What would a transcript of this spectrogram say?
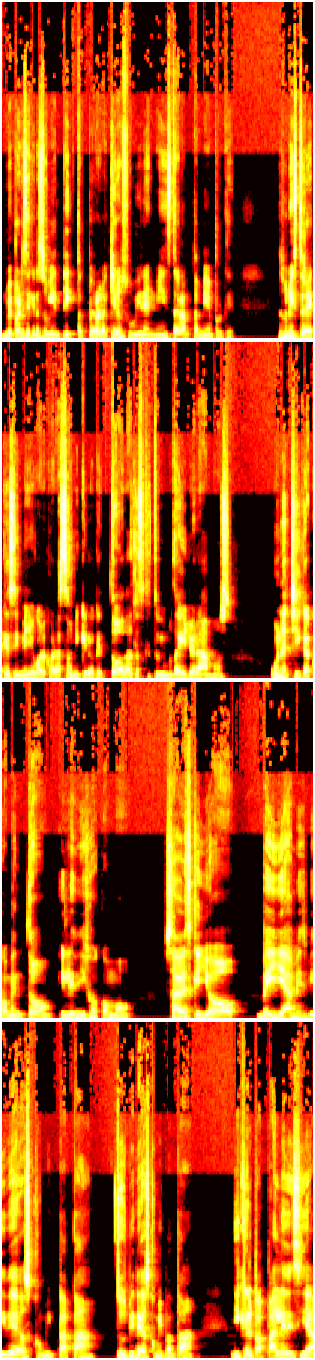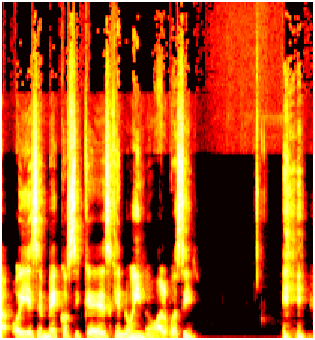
me parece que la subí en TikTok, pero la quiero subir en mi Instagram también porque es una historia que sí me llegó al corazón y creo que todas las que estuvimos ahí lloramos. Una chica comentó y le dijo como, sabes que yo veía mis videos con mi papá, tus videos con mi papá, y que el papá le decía, oye, ese meco sí que es genuino o algo así. Y,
